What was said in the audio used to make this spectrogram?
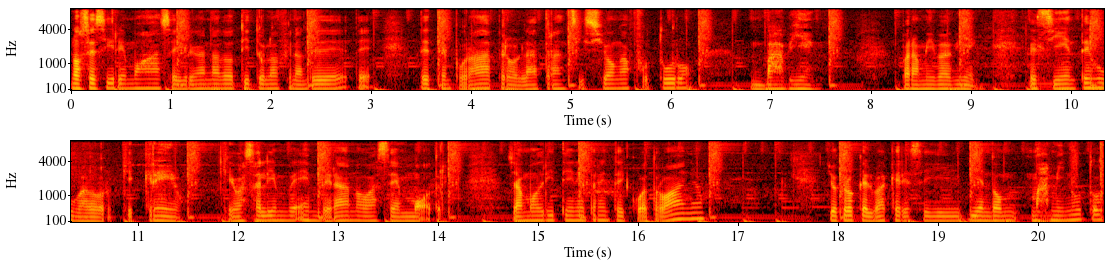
No sé si iremos a seguir ganando títulos al final de, de temporada, pero la transición a futuro va bien. Para mí va bien. El siguiente jugador que creo que va a salir en verano va a ser Modric. Ya Modric tiene 34 años. Yo creo que él va a querer seguir viendo más minutos,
